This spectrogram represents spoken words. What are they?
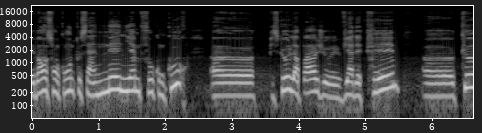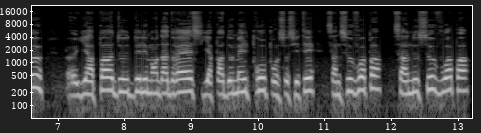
eh ben on se rend compte que c'est un énième faux concours, euh, puisque la page vient d'être créée, euh, que il n'y a pas d'éléments d'adresse, il n'y a pas de mail pro pour une société, ça ne se voit pas, ça ne se voit pas.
